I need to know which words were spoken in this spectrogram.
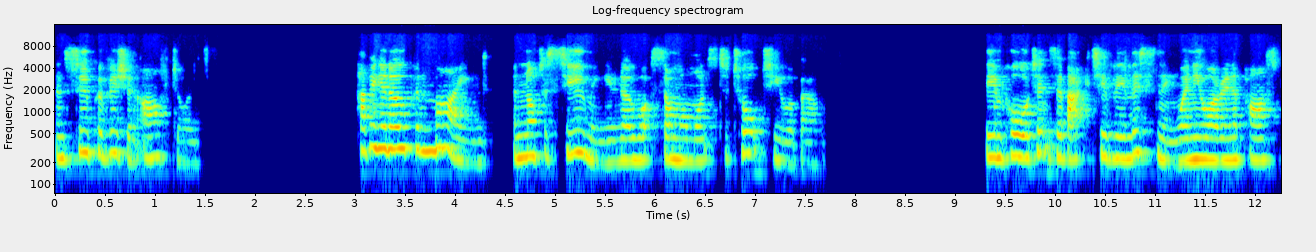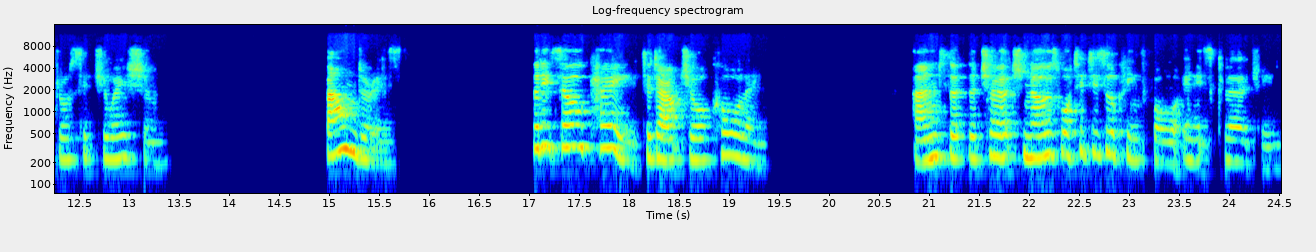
and supervision afterwards. Having an open mind and not assuming you know what someone wants to talk to you about. The importance of actively listening when you are in a pastoral situation boundaries, that it's okay to doubt your calling, and that the church knows what it is looking for in its clergy.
